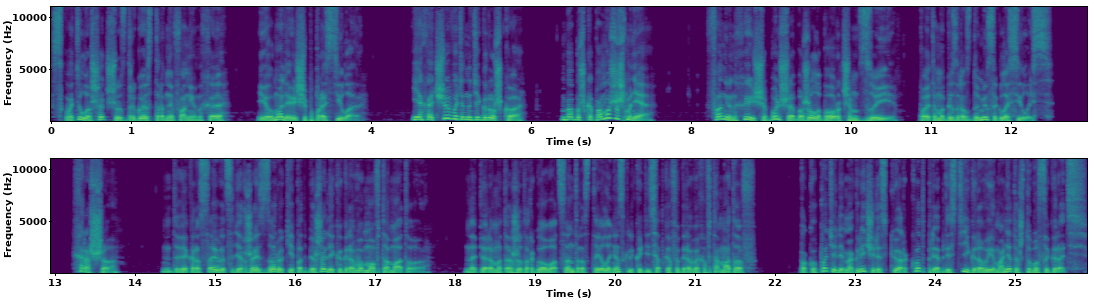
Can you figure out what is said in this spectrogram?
схватила шедшую с другой стороны Фан Юнхэ и умоляюще попросила. Я хочу вытянуть игрушку. Бабушка, поможешь мне?» Фан Юнхэ ещё больше обожала Баор, чем Цзуи, поэтому без раздумий согласилась. «Хорошо». Две красавицы, держась за руки, подбежали к игровому автомату. На первом этаже торгового центра стояло несколько десятков игровых автоматов. Покупатели могли через QR-код приобрести игровые монеты, чтобы сыграть.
